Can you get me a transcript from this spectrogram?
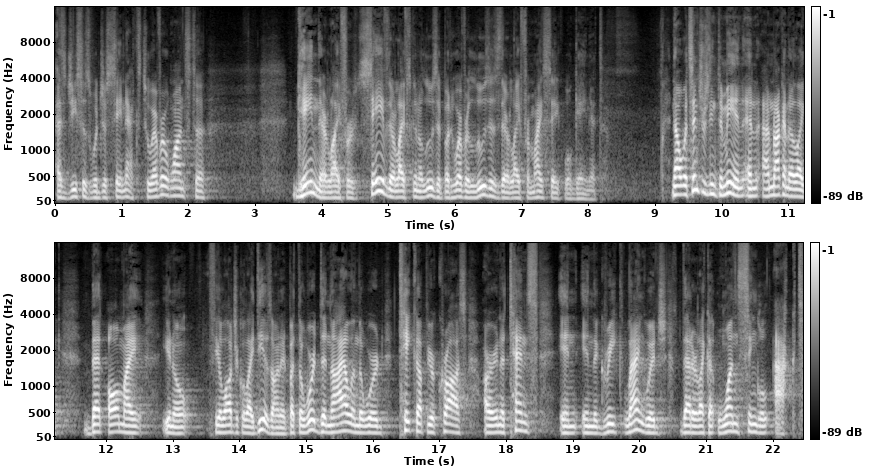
As Jesus would just say next whoever wants to gain their life or save their life is going to lose it, but whoever loses their life for my sake will gain it. Now, what's interesting to me, and, and I'm not going to like bet all my, you know, theological ideas on it, but the word denial and the word take up your cross are in a tense in, in the Greek language that are like a one single act.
